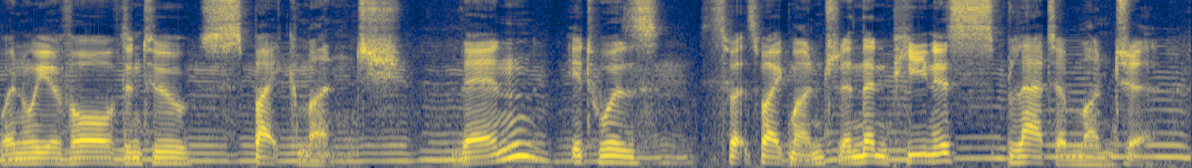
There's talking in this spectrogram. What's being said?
when we evolved into Spike Munch. Then it was Sp- Spike Munch, and then Penis Splatter Muncher.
